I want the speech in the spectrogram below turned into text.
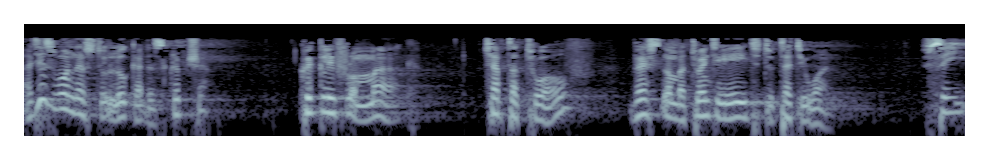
I just want us to look at the scripture quickly from Mark chapter 12, verse number 28 to 31. See,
